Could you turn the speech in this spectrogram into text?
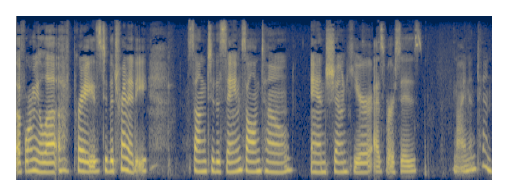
a formula of praise to the Trinity, sung to the same psalm tone and shown here as verses 9 and 10.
